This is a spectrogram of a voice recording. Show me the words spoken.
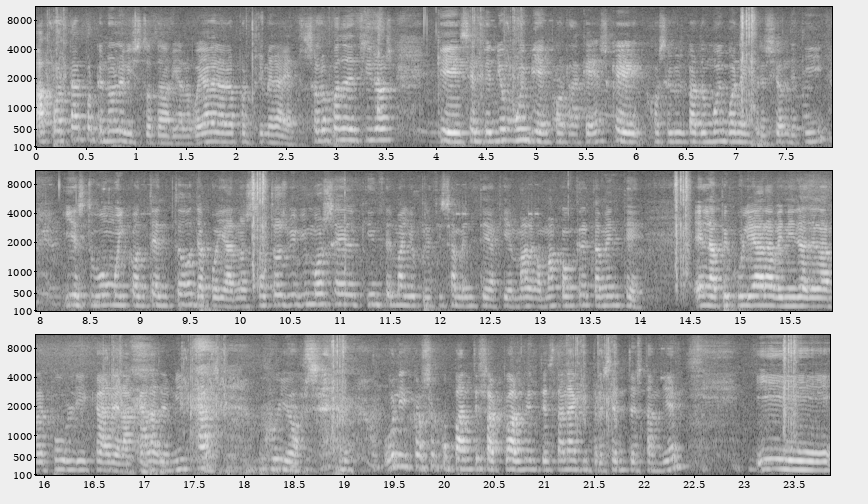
aportar porque no lo he visto todavía, lo voy a ver ahora por primera vez. Solo puedo deciros que se entendió muy bien con Raquel, que José Luis guardó muy buena impresión de ti y estuvo muy contento de apoyar. Nosotros vivimos el 15 de mayo precisamente aquí en Málaga, más concretamente en la peculiar Avenida de la República de la Cala de Miljas, cuyos únicos ocupantes actualmente están aquí presentes también. Y,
